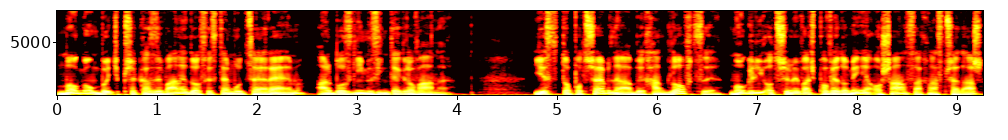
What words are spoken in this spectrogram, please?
mogą być przekazywane do systemu CRM albo z nim zintegrowane. Jest to potrzebne, aby handlowcy mogli otrzymywać powiadomienia o szansach na sprzedaż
